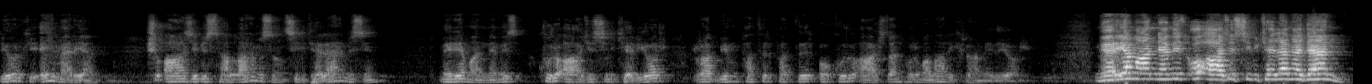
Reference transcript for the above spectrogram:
Diyor ki ey Meryem şu ağacı bir sallar mısın, silkeler misin? Meryem annemiz kuru ağacı silkeliyor. Rabbim patır patır o kuru ağaçtan hurmalar ikram ediyor. Meryem annemiz o ağacı silkelemeden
